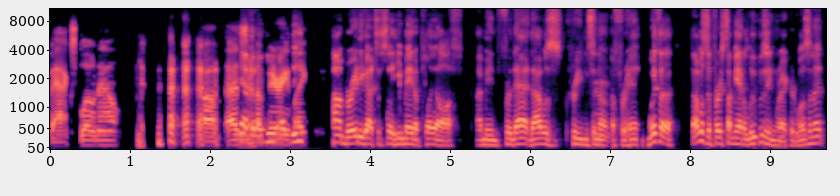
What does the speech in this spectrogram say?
backs blown out? um, that's yeah, but very like Tom Brady got to say he made a playoff. I mean, for that, that was credence enough for him. With a that was the first time he had a losing record, wasn't it?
